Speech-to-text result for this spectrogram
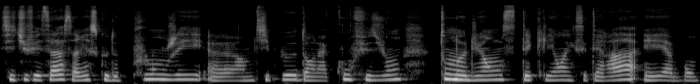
Si tu fais ça, ça risque de plonger euh, un petit peu dans la confusion, ton audience, tes clients, etc. Et bon,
